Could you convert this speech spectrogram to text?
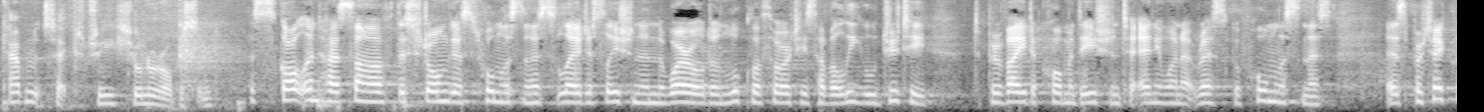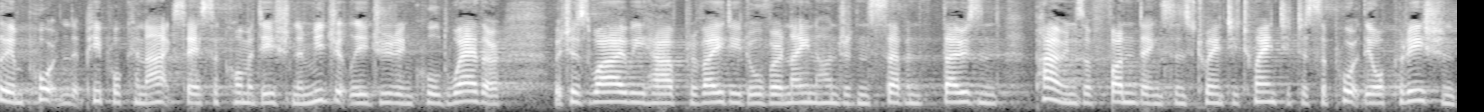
Cabinet Secretary Shona Robertson. Scotland has some of the strongest homelessness legislation in the world and local authorities have a legal duty to provide accommodation to anyone at risk of homelessness. It's particularly important that people can access accommodation immediately during cold weather, which is why we have provided over £907,000 of funding since 2020 to support the operation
